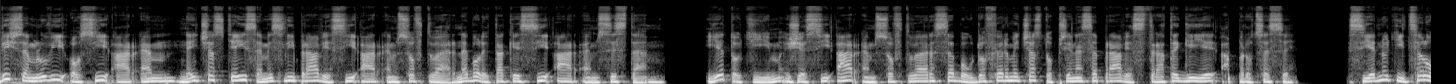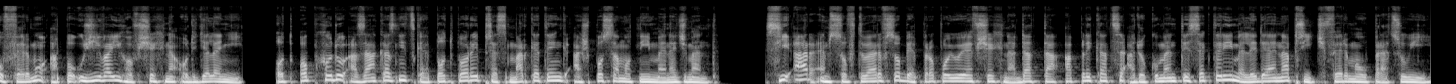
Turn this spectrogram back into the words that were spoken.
Když se mluví o CRM, nejčastěji se myslí právě CRM software neboli taky CRM systém. Je to tím, že CRM software sebou do firmy často přinese právě strategii a procesy. Sjednotí celou firmu a používají ho všechna oddělení, od obchodu a zákaznické podpory přes marketing až po samotný management. CRM software v sobě propojuje všechna data, aplikace a dokumenty, se kterými lidé napříč firmou pracují.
